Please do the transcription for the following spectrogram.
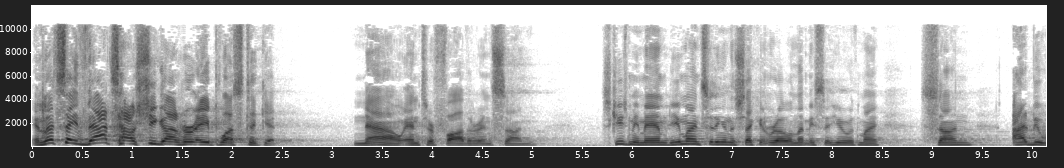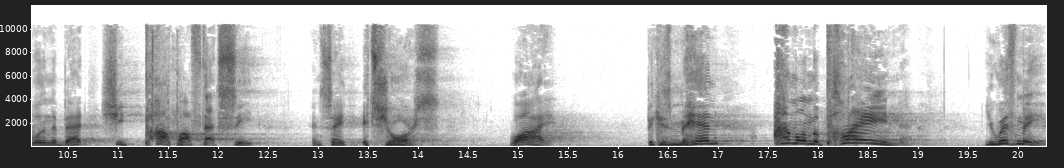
And let's say that's how she got her A plus ticket. Now enter father and son. Excuse me, ma'am, do you mind sitting in the second row and let me sit here with my son? I'd be willing to bet she'd pop off that seat and say, It's yours. Why? Because, man, I'm on the plane. You with me?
